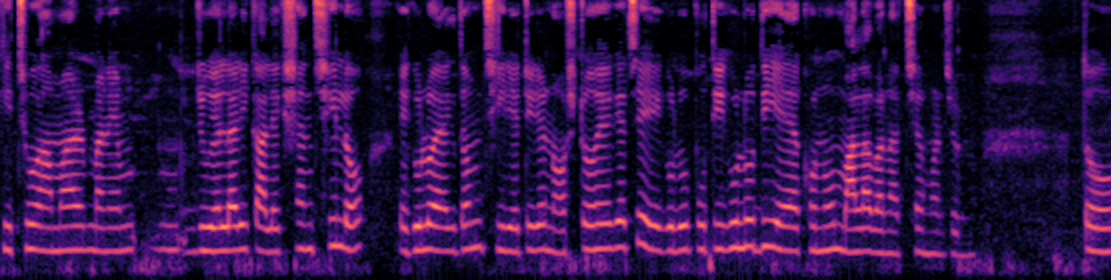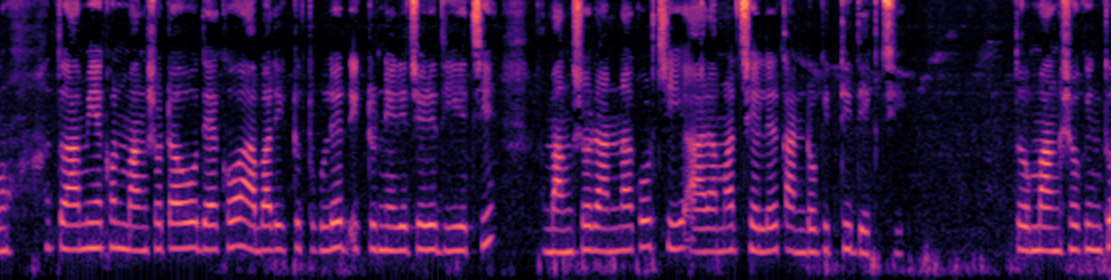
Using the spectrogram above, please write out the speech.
কিছু আমার মানে জুয়েলারি কালেকশান ছিল, এগুলো একদম ছিঁড়ে টিড়ে নষ্ট হয়ে গেছে, এগুলো পুঁতিগুলো দিয়ে এখনও মালা বানাচ্ছে আমার জন্য। তো তো আমি এখন মাংসটাও দেখো, আবার একটু তুলে, একটু নেড়ে চেড়ে দিয়েছি, মাংস রান্না করছি, আর আমার ছেলের কাণ্ডকীর্তি দেখছি। তো মাংস কিন্তু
